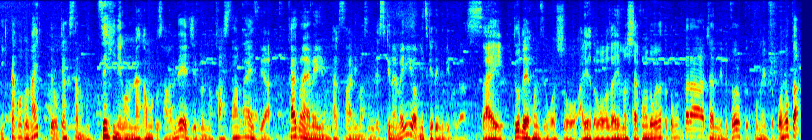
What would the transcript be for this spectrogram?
行ったことないってお客さんもぜひね、この中本さんで自分のカスタマイズや辛くないメニューもたくさんありますんで、好きなメニューを見つけてみてください。ということで本日もご視聴ありがとうございました。この動画だったと思ったら、チャンネル登録、コメント、高評価、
